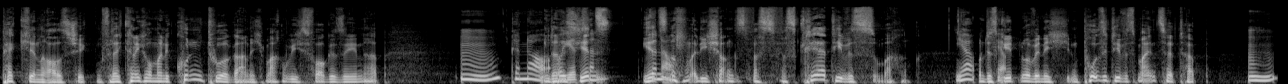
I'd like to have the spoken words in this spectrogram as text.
Päckchen rausschicken. Vielleicht kann ich auch meine Kundentour gar nicht machen, wie ich es vorgesehen habe. Mhm, genau. Und dann ist jetzt, jetzt genau. nochmal die Chance, was, was Kreatives zu machen. Ja. Und das ja. geht nur, wenn ich ein positives Mindset habe. Mhm.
